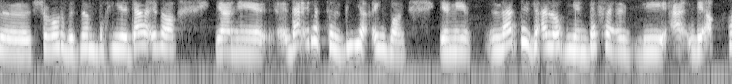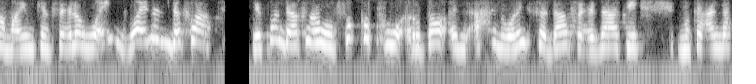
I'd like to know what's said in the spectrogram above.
الشعور بالذنب وهي دائرة يعني دائرة سلبية أيضا. يعني لا تجعله يندفع لأقصى ما يمكن فعله. وان وإن اندفع يكون دافعه فقط هو إرضاء الأهل وليس دافع ذاتي متعلق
